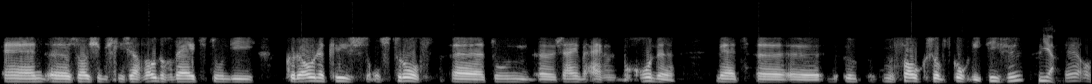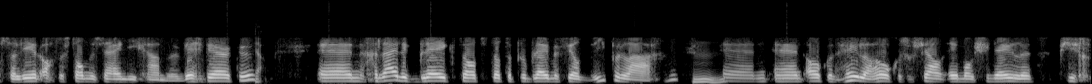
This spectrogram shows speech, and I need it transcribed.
En eh, zoals je misschien zelf ook nog weet, toen die coronacrisis ons trof, eh, toen zijn we eigenlijk begonnen met eh, eh, een focus op het cognitieve. Ja. Als er leerachterstanden zijn, die gaan we wegwerken. Ja. En geleidelijk bleek dat, dat de problemen veel dieper lagen. Hmm. En, en ook een hele hoge sociaal-emotionele, psych-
